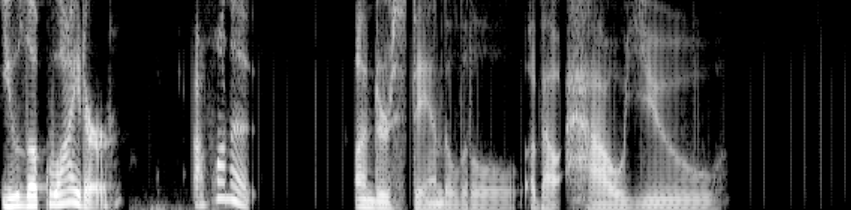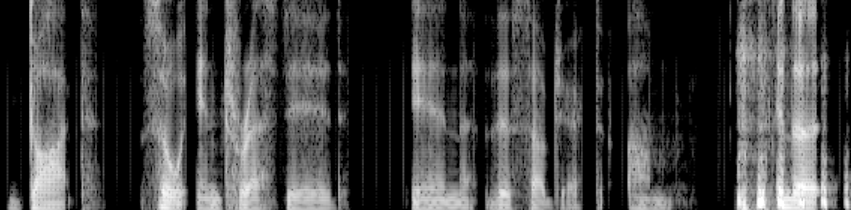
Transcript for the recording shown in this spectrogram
you look wider. I want to understand a little about how you got so interested in this subject. Um, in the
